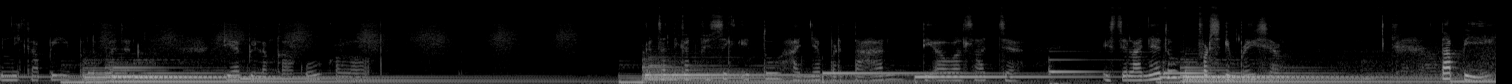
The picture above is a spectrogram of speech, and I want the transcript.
menyikapi bentuk badanku? Dia bilang ke aku kalau kecantikan fisik itu hanya bertahan di awal saja. Istilahnya itu first impression. Tapi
